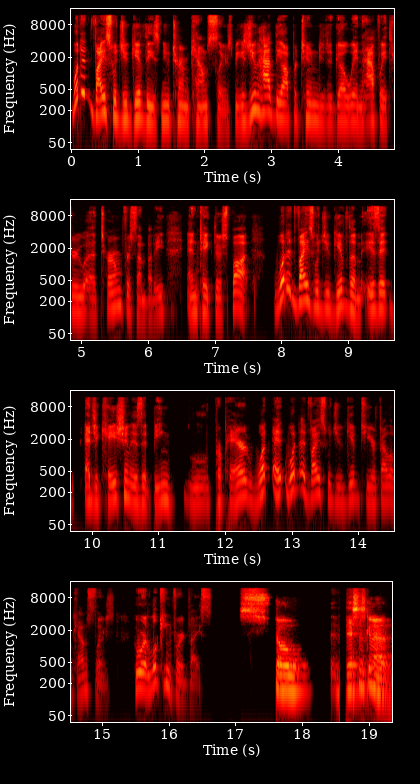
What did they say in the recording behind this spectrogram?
What advice would you give these new term councillors? Because you had the opportunity to go in halfway through a term for somebody and take their spot. What advice would you give them? Is it education? Is it being prepared? What what advice would you give to your fellow councillors who are looking for advice? So this is going to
